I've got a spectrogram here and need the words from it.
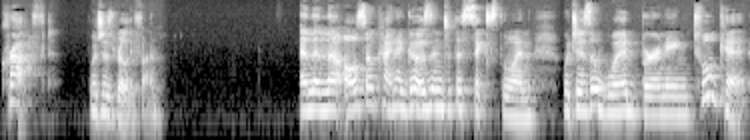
craft, which is really fun. And then that also kind of goes into the sixth one, which is a wood burning toolkit.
